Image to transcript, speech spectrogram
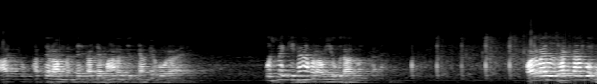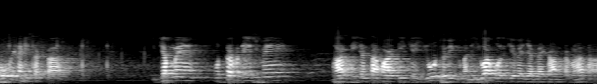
आज जो भव्य राम मंदिर का निर्माण अयोध्या में हो रहा है, उसमें कितना बड़ा योगदान उनका है? और मैं उस घटना को भूल नहीं सकता जब मैं उत्तर प्रदेश में भारतीय जनता पार्टी के यूथ विंग माने युवा मोर्चे में जब मैं काम कर रहा था,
